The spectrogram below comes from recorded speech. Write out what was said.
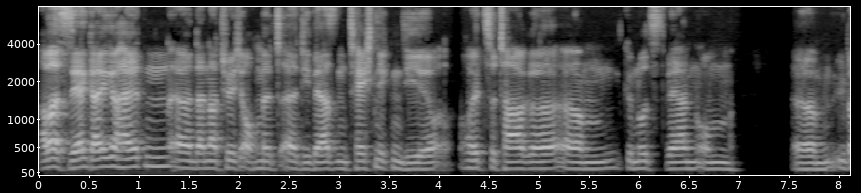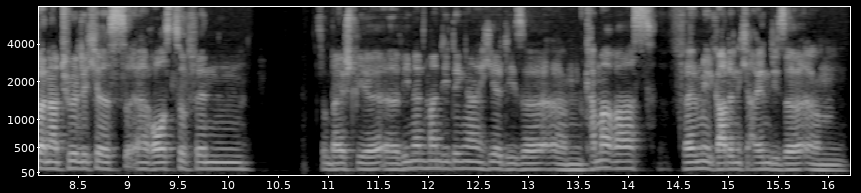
aber es ist sehr geil gehalten. Äh, dann natürlich auch mit äh, diversen Techniken, die heutzutage ähm, genutzt werden, um ähm, Übernatürliches herauszufinden. Zum Beispiel, äh, wie nennt man die Dinger hier? Diese ähm, Kameras. Fallen mir gerade nicht ein, diese, ähm,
